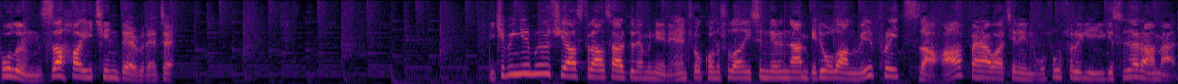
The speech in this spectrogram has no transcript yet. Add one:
Fulham Zaha için devrede. 2023 yaz transfer döneminin en çok konuşulan isimlerinden biri olan Wilfried Zaha, Fenerbahçe'nin uzun süreli ilgisine rağmen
